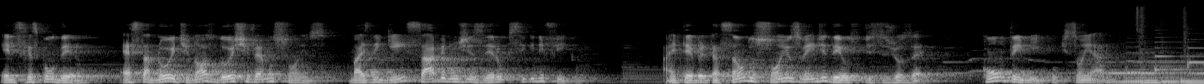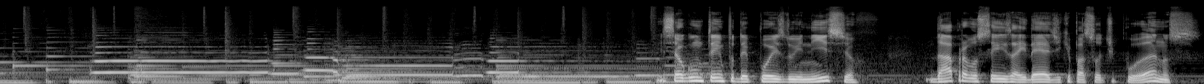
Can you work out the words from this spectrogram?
Eles responderam: Esta noite nós dois tivemos sonhos, mas ninguém sabe nos dizer o que significam. A interpretação dos sonhos vem de Deus, disse José. Contem-me o que sonharam. E se algum tempo depois do início, Dá para vocês a ideia de que passou tipo anos?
